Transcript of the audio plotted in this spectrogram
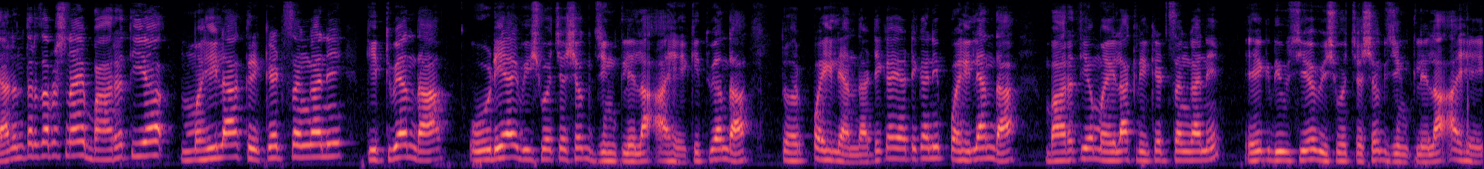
त्यानंतरचा प्रश्न आहे भारतीय महिला क्रिकेट संघाने कितव्यांदा ओडीआय विश्वचषक जिंकलेला आहे? कितव्यांदा? तर पहिल्यांदा. ठीक आहे या ठिकाणी पहिल्यांदा भारतीय महिला क्रिकेट संघाने एक दिवसीय विश्वचषक जिंकलेला आहे.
